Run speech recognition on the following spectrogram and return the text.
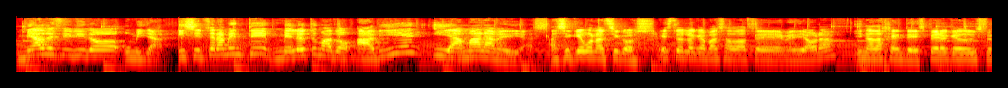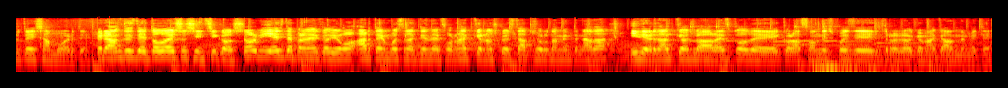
Me ha decidido humillar. Y sinceramente me lo he tomado a bien y a mal a medias. Así que bueno chicos, esto es lo que ha pasado hace media hora. Y nada gente, espero que lo disfrutéis a muerte. Pero antes de todo eso sí chicos No olvidéis de poner el código ARTA en vuestra tienda de Fortnite Que no os cuesta absolutamente nada. Y de verdad que os lo agradezco de corazón después del troleo que me acaban de meter.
